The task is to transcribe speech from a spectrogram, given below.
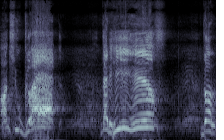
Aren't you glad that he is the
